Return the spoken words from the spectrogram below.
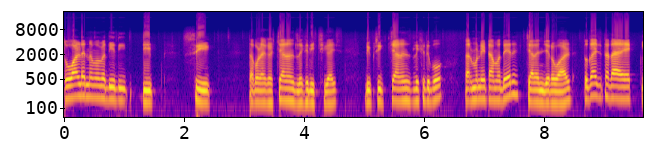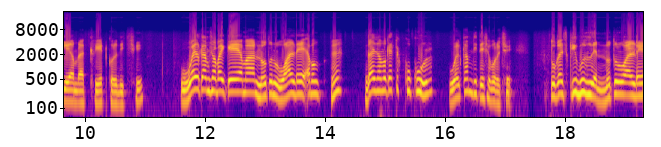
তো ওয়ার্ল্ডের নাম আমরা দিয়ে দিই ডিপ সিক তারপরে একটা চ্যালেঞ্জ লিখে দিচ্ছি গাইজ ডিপ সিক চ্যালেঞ্জ লিখে দেবো। তার মানে এটা আমাদের চ্যালেঞ্জের ওয়ার্ল্ড তো গাইজ এটা ডাইরেক্টলি আমরা ক্রিয়েট করে দিচ্ছি। ওয়েলকাম সবাইকে আমার নতুন ওয়ার্ল্ডে এবং হ্যাঁ? গাইজ আমাকে একটা কুকুর ওয়েলকাম দিতে এসে পড়েছে। তো গাইজ কি বুঝলেন? নতুন ওয়ার্ল্ডে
